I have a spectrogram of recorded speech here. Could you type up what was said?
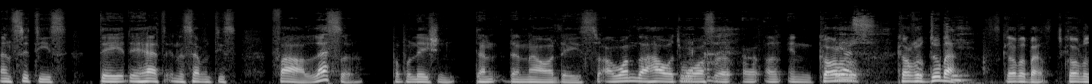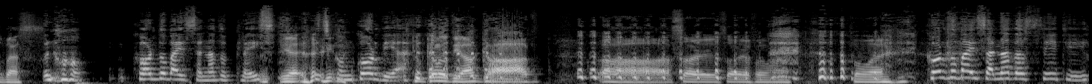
and cities they they had in the 70s far lesser population than than nowadays. So I wonder how it was uh, uh, uh, in Cor- Yes. Cordoba. Cordoba. Cordoba. No, Cordoba is another place. Yeah. it's Concordia. Cordoba. Oh God. Oh, sorry, sorry for my for my Cordoba is another city.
